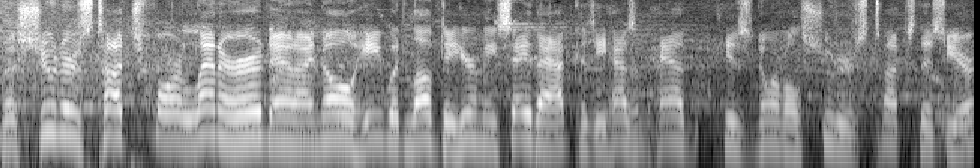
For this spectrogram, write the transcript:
The shooter's touch for Leonard, and I know he would love to hear me say that because he hasn't had his normal shooter's touch this year.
